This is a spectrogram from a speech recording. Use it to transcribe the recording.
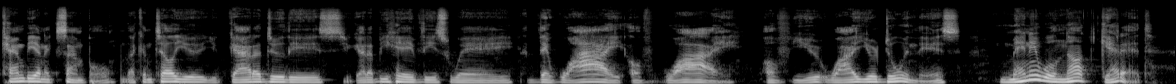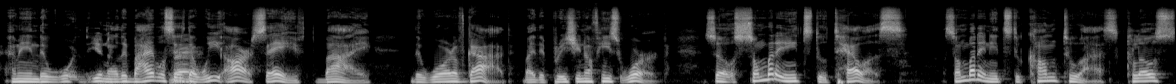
can be an example that can tell you you gotta do this, you gotta behave this way, the why of why of you why you're doing this, many will not get it. I mean, the you know the Bible says right. that we are saved by the word of God, by the preaching of His word. So somebody needs to tell us. Somebody needs to come to us, close,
